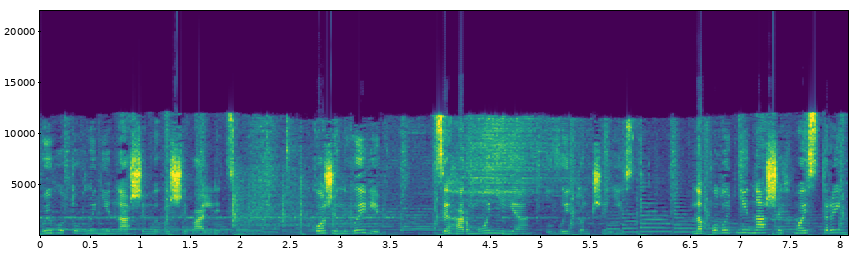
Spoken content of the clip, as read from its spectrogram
виготовлені нашими вишивальницями. Кожен виріб це гармонія, витонченість. На полотні наших майстринь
